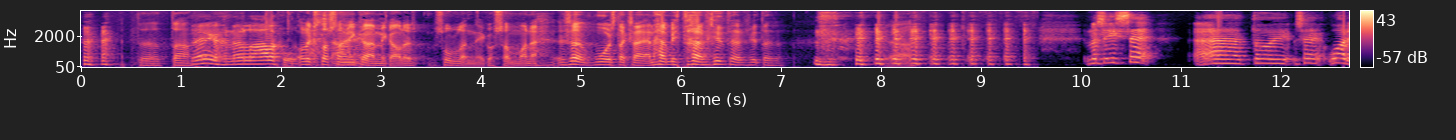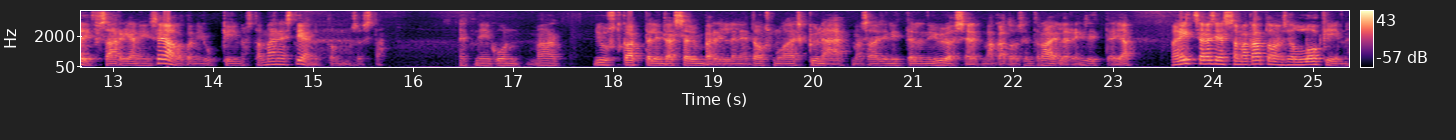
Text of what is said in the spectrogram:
Tota, No eiköhän ne olla alkuun. oliko tuossa mikään, mikä oli sulle niinku semmonen, sä muistaaksä enää mitään, mitä, mitä? Jaa. No siis se, ää, toi, se What If-sarja, niin se alkoi niinku kiinnostaa. Mä en edes tiennyt tommosesta. Et niinku, mä just kattelin tässä ympärilleni, että onko mulla edes kynää, että mä saisin itselleni ylös sen, että mä katson sen trailerin sitten. Ja mä itse asiassa mä katsoin sen Lokin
